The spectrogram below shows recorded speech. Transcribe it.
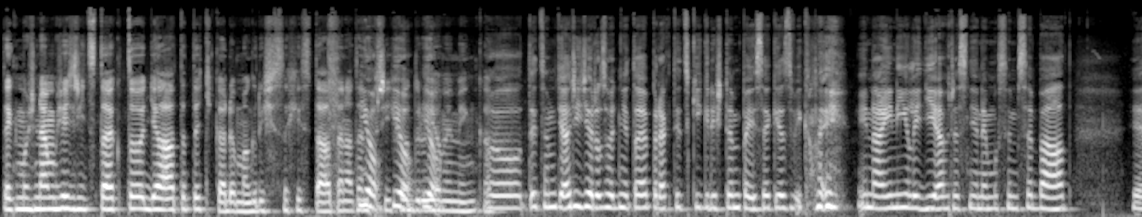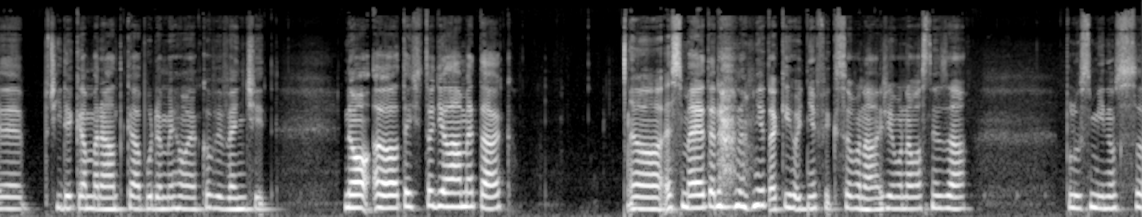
Tak možná můžeš říct to, jak to děláte teďka doma, když se chystáte na ten jo, příchod druhého miminka. Jo, teď jsem chtěla říct, že rozhodně to je praktický, když ten pejsek je zvyklý i na jiný lidi a přesně nemusím se bát, že přijde kamarádka a budeme ho jako vyvenčit. No, uh, teď to děláme tak, uh, Esme je teda na mě taky hodně fixovaná, že ona vlastně za plus minus uh,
